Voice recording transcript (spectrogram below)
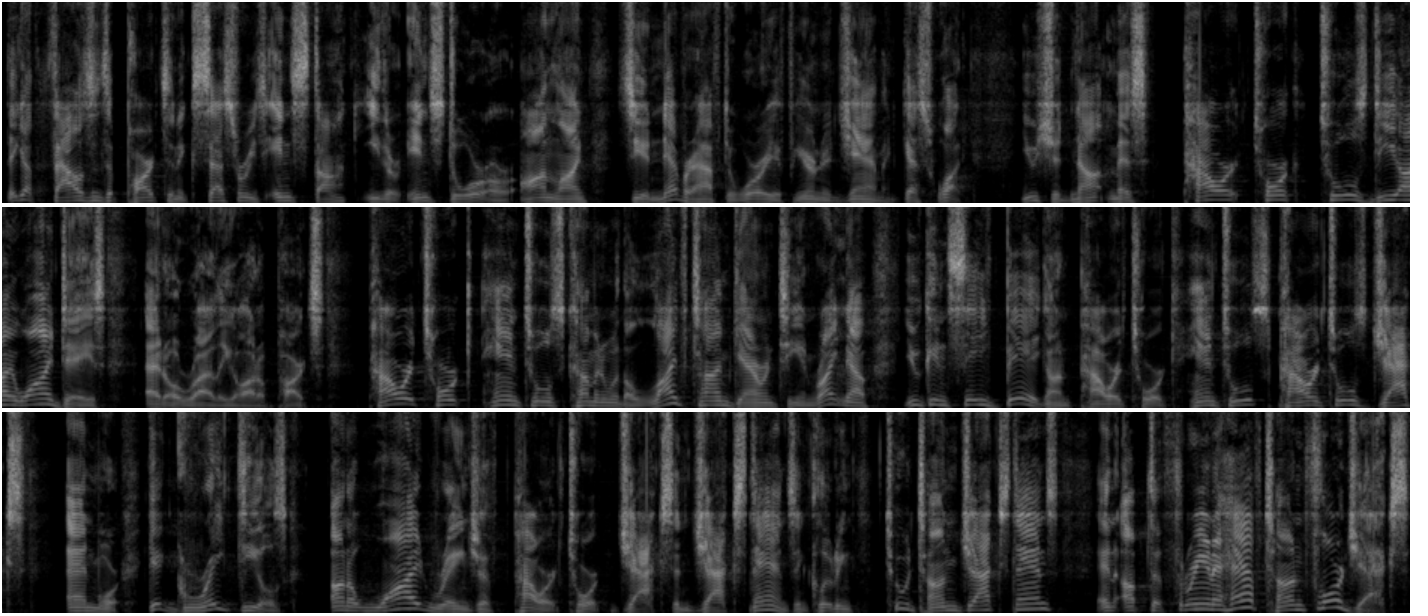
They got thousands of parts and accessories in stock, either in store or online, so you never have to worry if you're in a jam. And guess what? You should not miss Power Torque Tools DIY days at O'Reilly Auto Parts. Power Torque hand tools come in with a lifetime guarantee. And right now, you can save big on Power Torque hand tools, power tools, jacks, and more. Get great deals on a wide range of power torque jacks and jack stands, including two ton jack stands and up to three and a half ton floor jacks.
